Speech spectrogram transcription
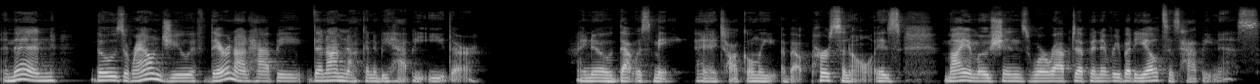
And then those around you, if they're not happy, then I'm not going to be happy either. I know that was me. And I talk only about personal is my emotions were wrapped up in everybody else's happiness.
